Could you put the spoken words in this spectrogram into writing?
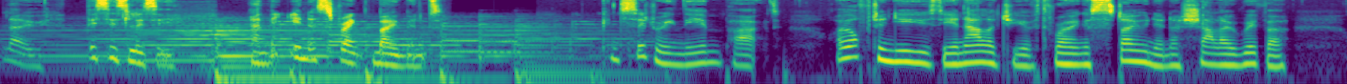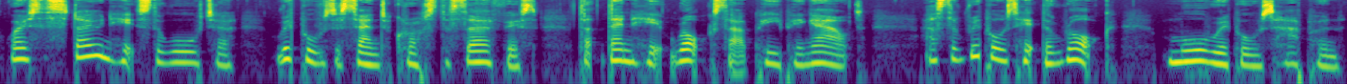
Hello, this is Lizzie and the Inner Strength Moment. Considering the impact, I often use the analogy of throwing a stone in a shallow river. Whereas the stone hits the water, ripples are sent across the surface that then hit rocks that are peeping out. As the ripples hit the rock, more ripples happen.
